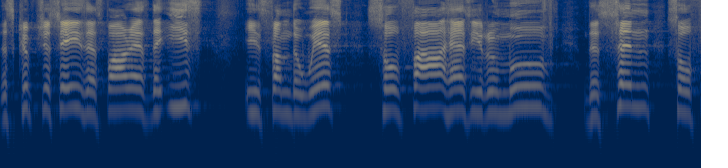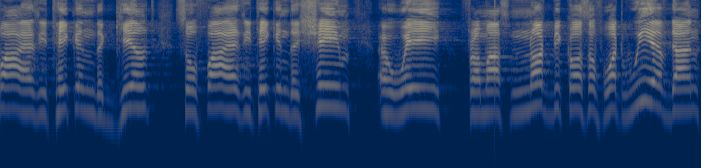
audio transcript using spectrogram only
The scripture says, as far as the east is from the west, so far has he removed the sin, so far has he taken the guilt, so far has he taken the shame away from us, not because of what we have done,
